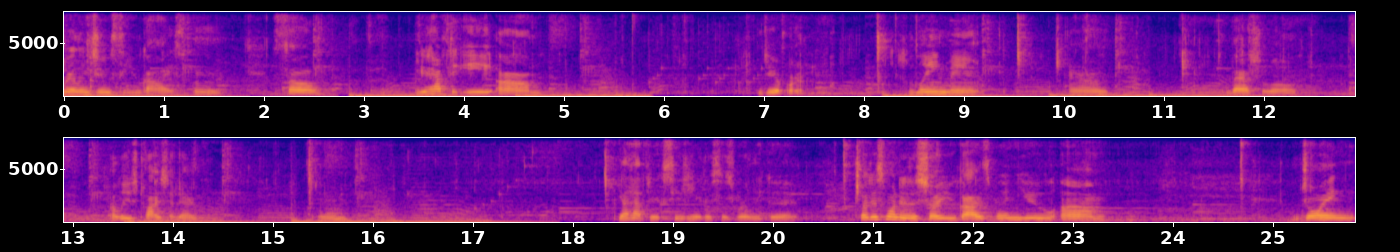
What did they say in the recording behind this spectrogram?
really juicy, you guys. Mm. So you have to eat um, different lean meat and vegetable at least twice a day. Mm. Y'all have to excuse me. This is really good. So I just wanted to show you guys when you um, join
